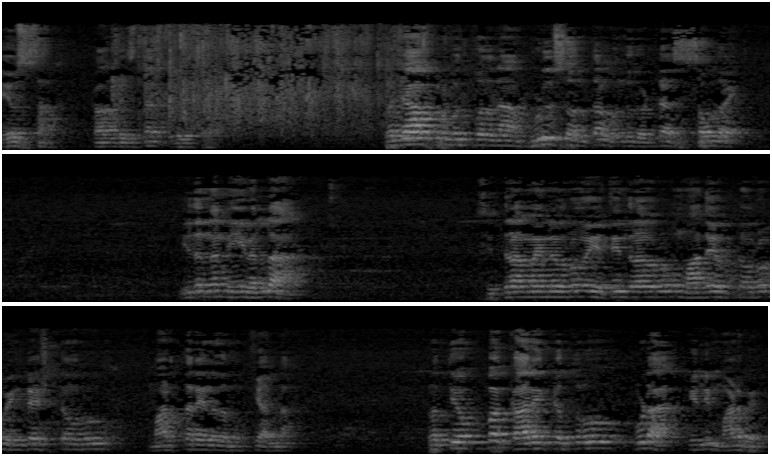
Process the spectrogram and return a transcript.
ದೇವಸ್ಥಾನ, ಕಾಂಗ್ರೆಸ್ನ ದೇವಸ್ಥಾನ. ಪ್ರಜಾಪ್ರಭುತ್ವದ ಉಳಿಸುವಂತ ಒಂದು ದೊಡ್ಡ ಸೌಧ ಇದು ಇದನ್ನ ನೀವೆಲ್ಲ ಸಿದ್ದರಾಮಯ್ಯನವರು ಯತೀಂದ್ರ ಅವರು ಮಹದೇವಪ್ಪನವರು ವೆಂಕಟೇಶ್ನವರು ಮಾಡ್ತಾರೆ ಅನ್ನೋದು ಮುಖ್ಯ ಅಲ್ಲ. ಪ್ರತಿಯೊಬ್ಬ ಕಾರ್ಯಕರ್ತರು ಕೂಡ ಇಲ್ಲಿ ಮಾಡಬೇಕು.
